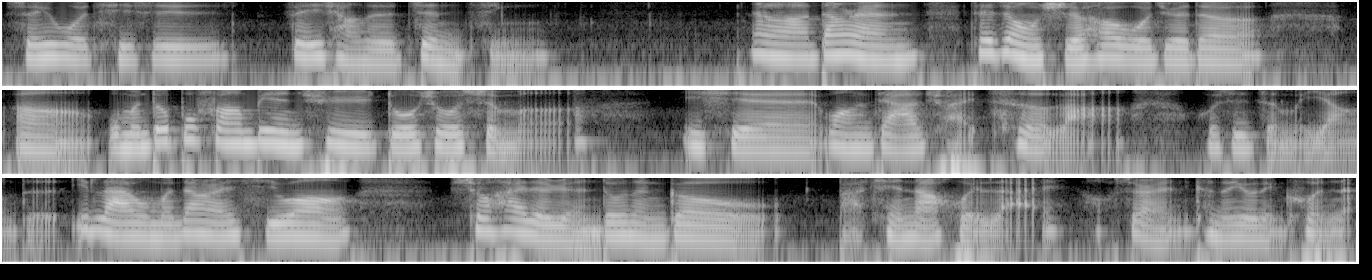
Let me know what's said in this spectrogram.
所以我其实非常的震惊。那当然，在这种时候，我觉得，呃，我们都不方便去多说什么一些妄加揣测啦，或是怎么样的。一来，我们当然希望受害的人都能够。把钱拿回来，虽然可能有点困难，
